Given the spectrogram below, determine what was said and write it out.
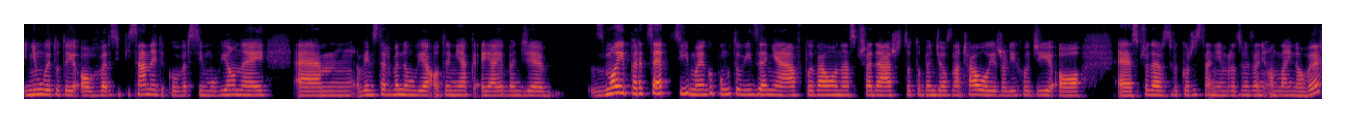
i nie mówię tutaj o wersji pisanej, tylko o wersji mówionej, więc też będę mówiła o tym, jak AI będzie z mojej percepcji, mojego punktu widzenia wpływało na sprzedaż, co to będzie oznaczało, jeżeli chodzi o e, sprzedaż z wykorzystaniem rozwiązań online'owych.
